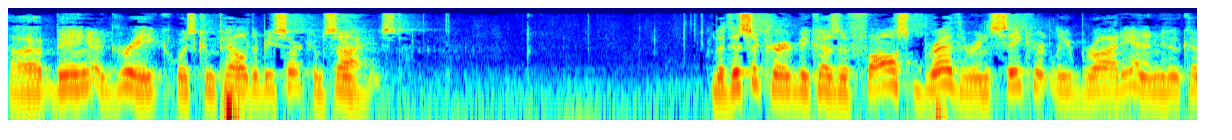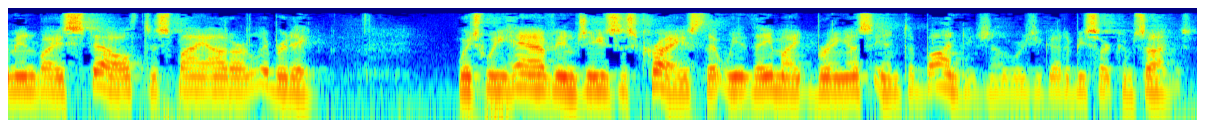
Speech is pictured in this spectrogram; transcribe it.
uh, being a Greek, was compelled to be circumcised. But this occurred because of false brethren secretly brought in who come in by stealth to spy out our liberty, which we have in Jesus Christ, that we, they might bring us into bondage. In other words, you've got to be circumcised.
